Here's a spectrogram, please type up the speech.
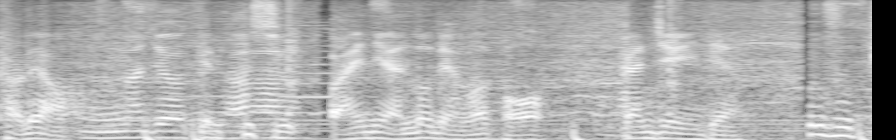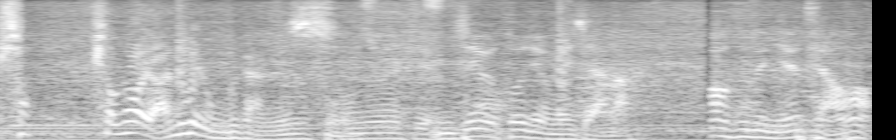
开始练了，嗯那就给它不行短一点，露点额头，干净一点。就是飘飘飘然的那种的感觉什。么东西？你这个多久没剪了？上次的年前了，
